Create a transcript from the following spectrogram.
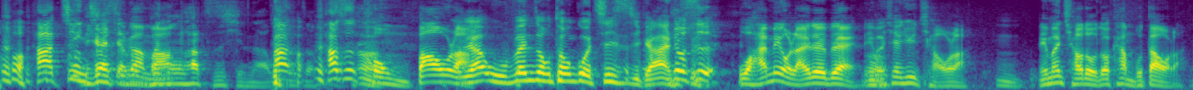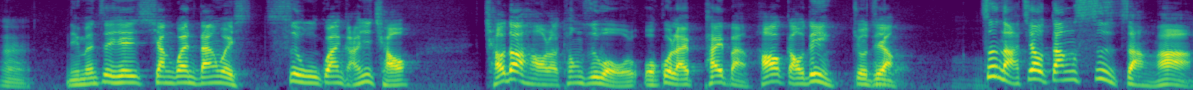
他进你去是干看讲五分钟嘛？他执行了，他他是统包啦人，家五分钟通过七十几个案子，就是我还没有来，对不对？你们先去瞧了，嗯，你们瞧的我都看不到了。嗯，你们这些相关单位、事务官赶快去瞧，瞧到好了通知我，我我过来拍板，好搞定，就这样。这哪叫当市长啊？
